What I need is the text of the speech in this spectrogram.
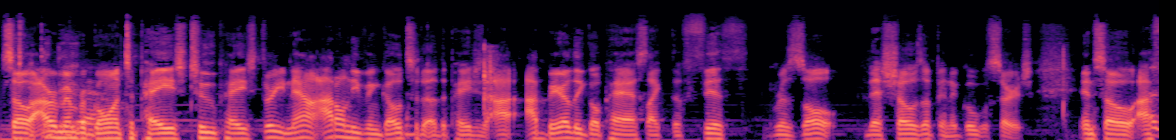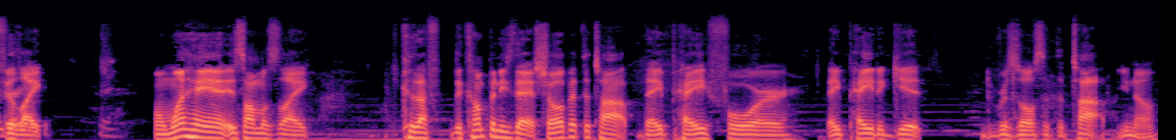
So I remember Yeah. going to page two, page three. Now I don't even go to the other pages. I, I barely go past like the fifth result that shows up in a Google search. And so I feel like on one hand, it's almost like, because the companies that show up at the top, they pay for, they pay to get results at the top, you know.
